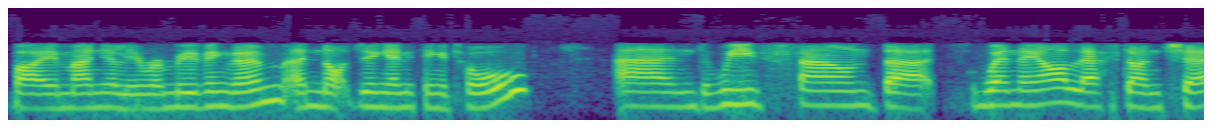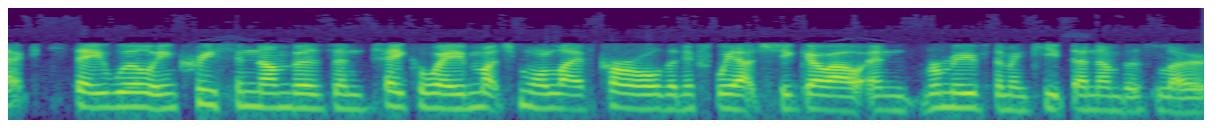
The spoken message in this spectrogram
by manually removing them and not doing anything at all. And we've found that when they are left unchecked, they will increase in numbers and take away much more live coral than if we actually go out and remove them and keep their numbers low.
